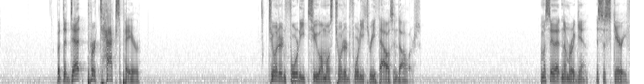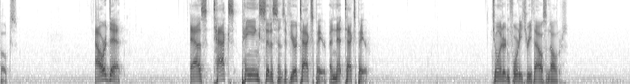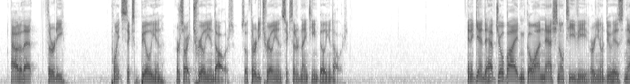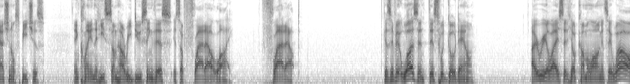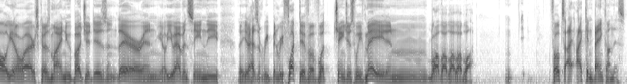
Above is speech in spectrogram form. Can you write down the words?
But the debt per taxpayer 242, almost $243,000. I'm going to say that number again. This is scary, folks. Our debt as tax paying citizens, if you're a taxpayer, a net taxpayer, $243,000 out of that 30.6 billion or sorry, trillion dollars. So 30 trillion, 619 billion dollars. And again, to have Joe Biden go on national TV or you know do his national speeches and claim that he's somehow reducing this, it's a flat out lie. Flat out. Because if it wasn't, this would go down. I realize that he'll come along and say, "Well, you know, that's because my new budget isn't there, and you know, you haven't seen the, the it hasn't been reflective of what changes we've made, and blah blah blah blah blah." Folks, I, I can bank on this.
